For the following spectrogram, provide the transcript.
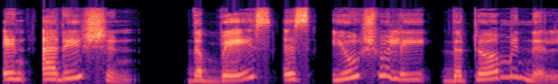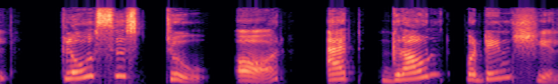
In addition, the base is usually the terminal closest to or at ground potential.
